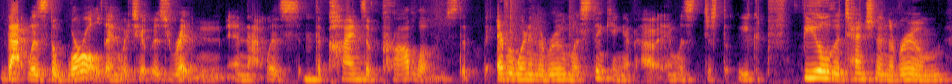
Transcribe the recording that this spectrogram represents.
that was the world in which it was written, and that was mm. the kinds of problems that everyone in the room was thinking about, and was just you could feel the tension in the room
